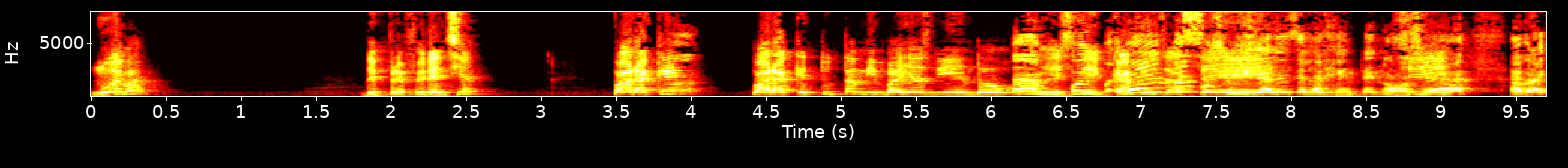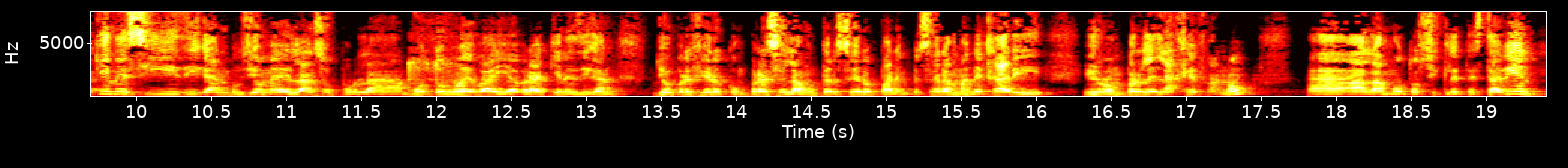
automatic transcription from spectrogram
nueva, de preferencia, ¿Para qué? Ah. Para que tú también vayas viendo Ah, este, pues, cambios de va posibilidades de la gente, ¿no? O sea, habrá quienes sí digan, pues yo me lanzo por la moto nueva y habrá quienes digan, yo prefiero comprársela a un tercero para empezar a manejar y, y romperle la jefa, ¿no? A, a la motocicleta. Está bien.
